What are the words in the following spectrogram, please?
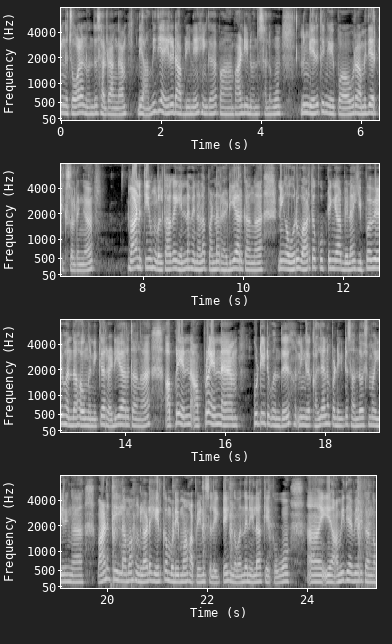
எங்கள் சோழன் வந்து சொல்கிறாங்க டே அமைதியாக இருடா அப்படின்னு எங்கள் பா பாண்டியன் வந்து சொல்லவும். நீங்கள் எதுக்குங்க இப்போ அவர் அமைதியாக இருக்க சொல்கிறீங்க வானத்தி உங்களுக்காக என்ன வேணாலும் பண்ண ரெடியாக இருக்காங்க. நீங்கள் ஒரு வார்த்தை கூப்பிட்டீங்க அப்படின்னா இப்போவே வந்து அவங்க நிற்க ரெடியாக இருக்காங்க. அப்படியே என்ன அப்புறம் என்ன? கூட்டிகிட்டு வந்து நீங்கள் கல்யாணம் பண்ணிக்கிட்டு சந்தோஷமாக இருங்க. வானத்தி இல்லாமல் உங்களால் இருக்க முடியுமா? அப்படின்னு சொல்லிக்கிட்டு இங்கே வந்து நிலா கேட்கவும் அமைதியாகவே இருக்காங்க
